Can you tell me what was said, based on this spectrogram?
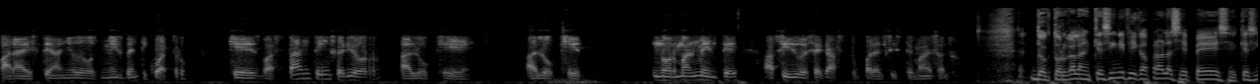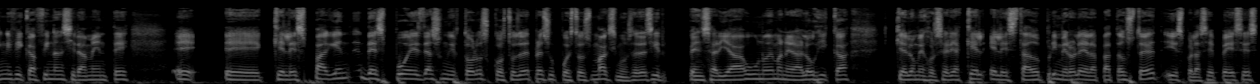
para este año 2024, que es bastante inferior a lo que a lo que normalmente ha sido ese gasto para el sistema de salud. Doctor Galán, ¿qué significa para la CPS? ¿Qué significa financieramente? Eh, eh, que les paguen después de asumir todos los costos de presupuestos máximos. Es decir, pensaría uno de manera lógica que lo mejor sería que el, Estado primero le dé la plata a usted y después las EPS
